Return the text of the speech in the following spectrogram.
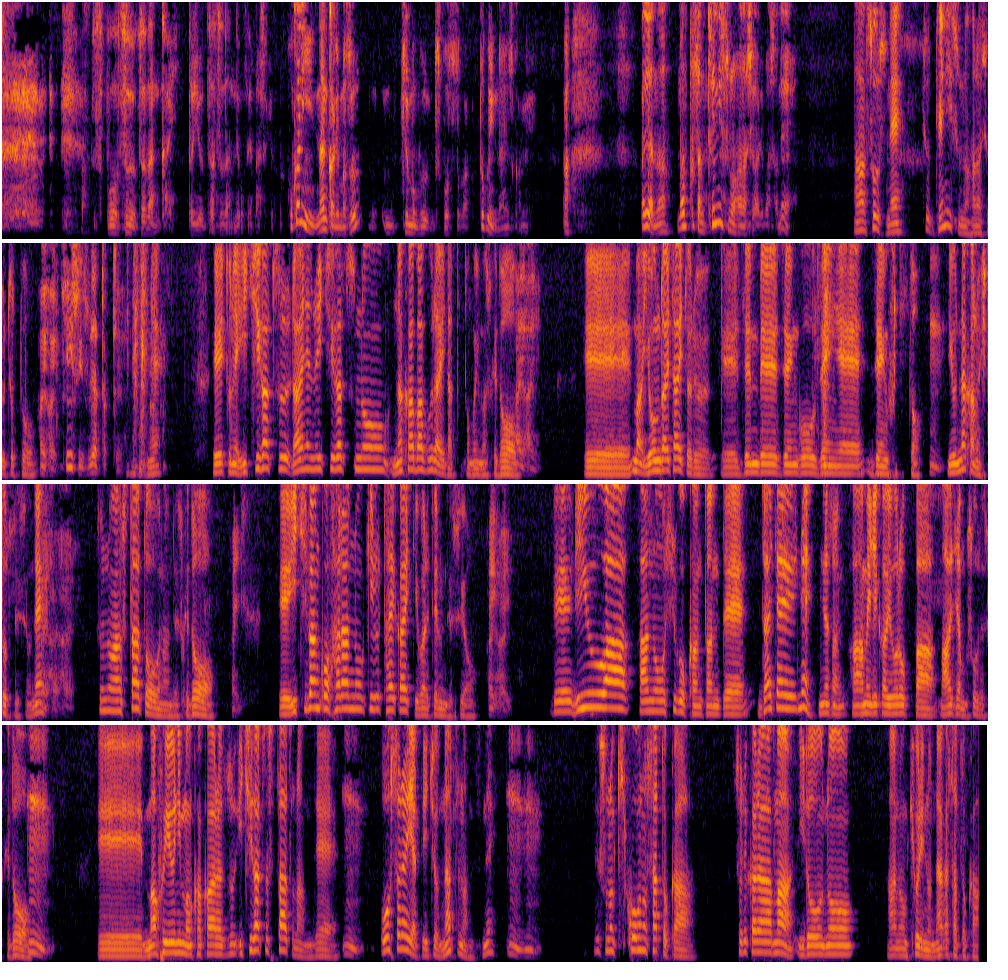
スポーツ座談会という雑談でございましたけど。他に何かあります？注目スポーツとか。特にないですかね。あ、あれやな。マックさん、テニスの話がありましたね。あそうですね。ちょっとテニスの話をちょっとはいはい。テニスいつやったっけ？ね。えっ、とね、1月、来年の1月の半ばぐらいだったと思いますけど、はいはい。えーまあ、4大タイトル、えー全米、全豪、全英、全仏とうん。いう中の一つですよね。はいはいはい。そのあスタートなんですけど、はい。えー一番こう波乱の起きる大会って言われてるんですよ。はいはい。で、理由は、あの、至極簡単で、大体ね、皆さん、アメリカ、ヨーロッパ、まあ、アジアもそうですけど、うん。えー真冬にもかかわらず、1月スタートなんで、うん。オーストラリアって一応夏なんですね。うんうん。で、その気候の差とか、それから、まあ、移動の、あの、距離の長さとか、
